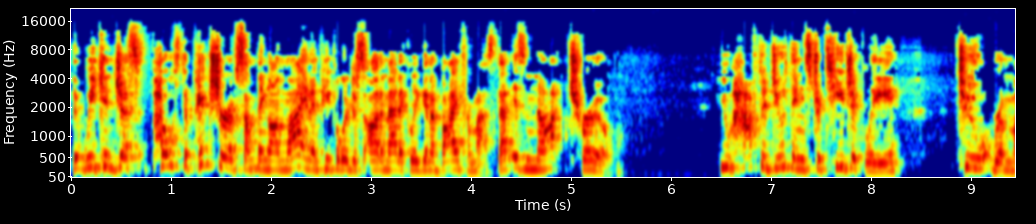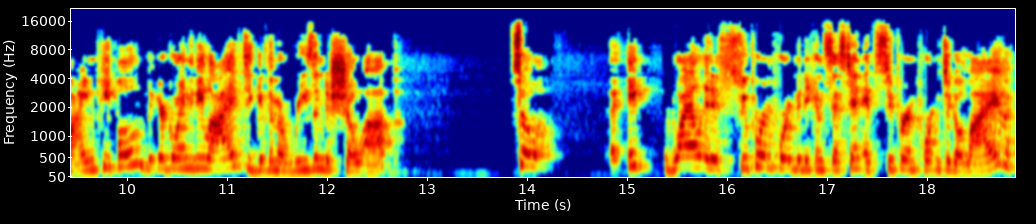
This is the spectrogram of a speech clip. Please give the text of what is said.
that we can just post a picture of something online and people are just automatically going to buy from us. That is not true. You have to do things strategically to remind people that you're going to be live, to give them a reason to show up. So it, while it is super important to be consistent, it's super important to go live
